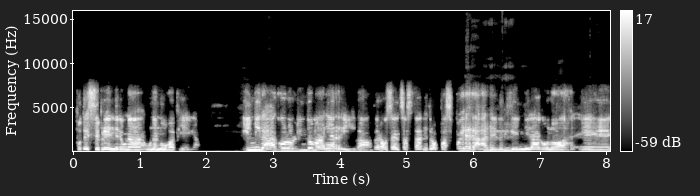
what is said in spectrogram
potesse prendere una, una nuova piega. Il miracolo l'indomani arriva, però senza stare troppo a spoilerare perché il miracolo è,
